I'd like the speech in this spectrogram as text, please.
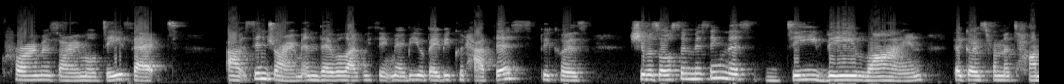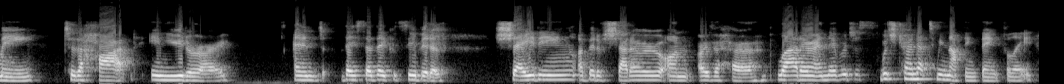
chromosomal defect uh, syndrome, and they were like, We think maybe your baby could have this because she was also missing this DV line that goes from the tummy to the heart in utero. And they said they could see a bit of shading, a bit of shadow on over her bladder, and they were just, which turned out to be nothing, thankfully.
